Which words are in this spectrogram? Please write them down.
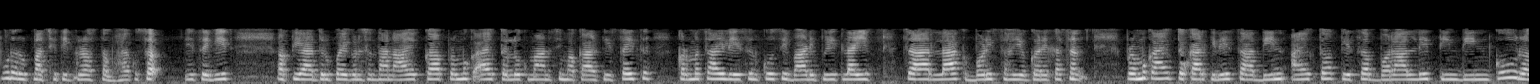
पूर्ण रूपमा क्षतिग्रस्त भएको छ। यसैबीच अख्तियार दुरूपयोग अनुसन्धान आयोगका प्रमुख आयुक्त लोकमान सिंह कार्की सहित कर्मचारीले सुनकोशी बाढ़ी पीड़ितलाई चार लाख बढ़ी सहयोग गरेका छन्। प्रमुख आयुक्त कार्कीले सात दिन आयुक्त केशव बरालले तीन दिनको र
